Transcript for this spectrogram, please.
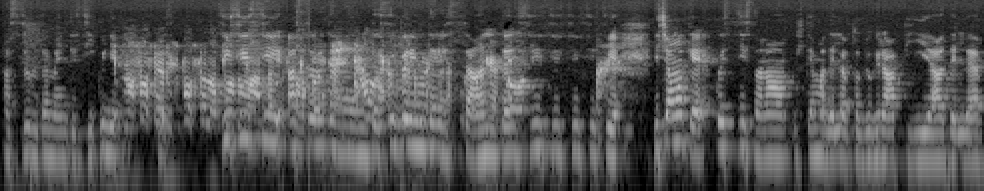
Assolutamente sì, quindi non so se hai risposto alla tua sì, domanda. Sì, sì, assolutamente, super interessante. Sì, sì, sì, sì, sì. Diciamo che questi sono il tema dell'autobiografia, del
